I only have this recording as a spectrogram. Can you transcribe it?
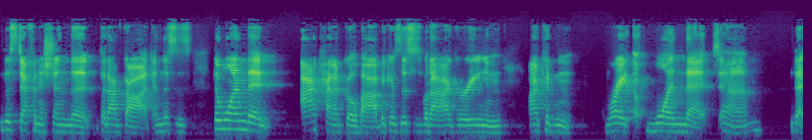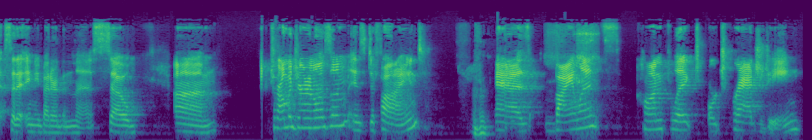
this definition that that I've got, and this is the one that I kind of go by because this is what I agree, and I couldn't write one that um, that said it any better than this. So. Um, Trauma journalism is defined mm-hmm. as violence, conflict, or tragedy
